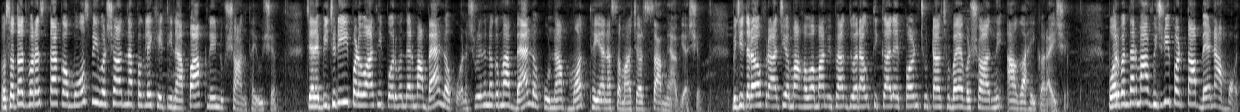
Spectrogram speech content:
તો સતત વરસતા કમોસમી વરસાદના પગલે ખેતીના પાકને નુકસાન થયું છે. જ્યારે વીજળી પડવાથી પોરબંદરમાં બે લોકો અને સુરેન્દ્રનગરમાં બે લોકોના મોત થયાના સમાચાર સામે આવ્યા છે. બીજી તરફ રાજ્યમાં હવામાન વિભાગ દ્વારા આવતીકાલે પણ છૂટાછવાયા વરસાદની આગાહી કરાઈ છે. પોરબંદરમાં વીજળી પડતા બેના મોત.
